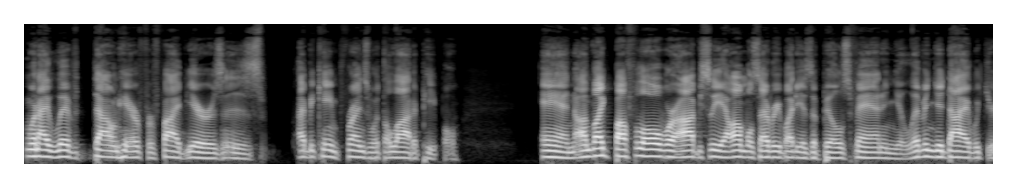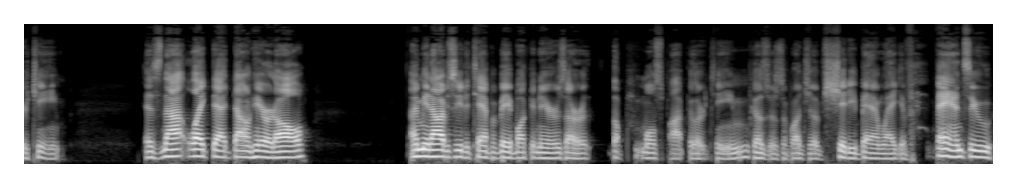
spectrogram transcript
when I lived down here for five years is I became friends with a lot of people. And unlike Buffalo, where obviously almost everybody is a Bills fan and you live and you die with your team, it's not like that down here at all. I mean, obviously, the Tampa Bay Buccaneers are the most popular team because there's a bunch of shitty bandwagon fans who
